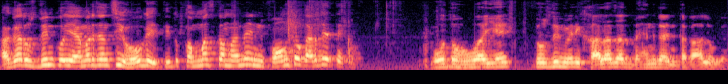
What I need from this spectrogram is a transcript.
अगर उस दिन कोई इमरजेंसी हो गई थी तो कम अज कम हमें इन्फॉर्म तो कर देते। वो तो हुआ ये कि उस दिन मेरी खालाजाद बहन का इंतकाल हो गया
